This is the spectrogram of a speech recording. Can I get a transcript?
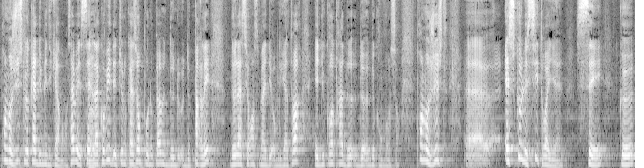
prenons juste le cas du médicament. Vous savez, c'est, la Covid est une occasion pour nous permettre de, de parler de l'assurance maladie obligatoire et du contrat de, de, de convention. Prenons juste, euh, est-ce que le citoyen sait que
